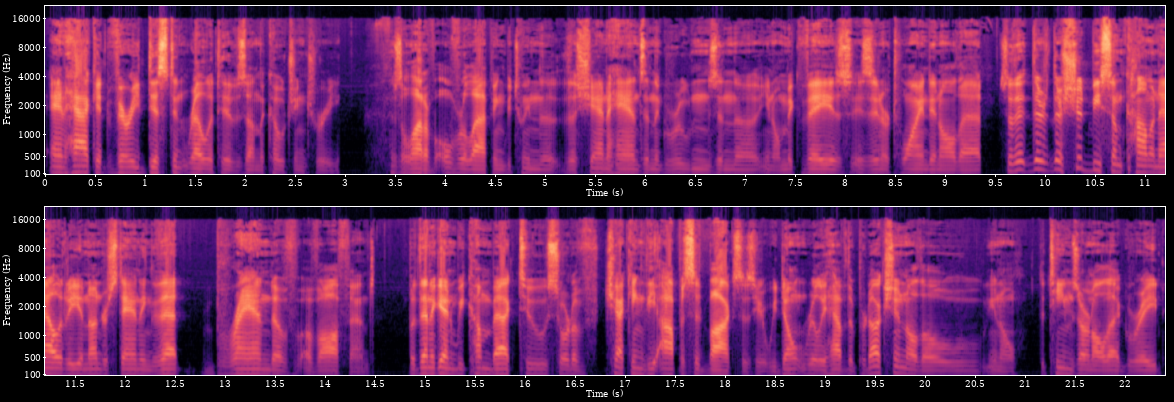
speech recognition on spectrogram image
and Hackett very distant relatives on the coaching tree there's a lot of overlapping between the, the Shanahans and the Grudens and the you know McVay is, is intertwined in all that. So there there should be some commonality in understanding that brand of, of offense. But then again, we come back to sort of checking the opposite boxes here. We don't really have the production, although you know the teams aren't all that great.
